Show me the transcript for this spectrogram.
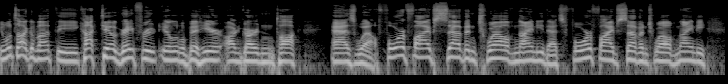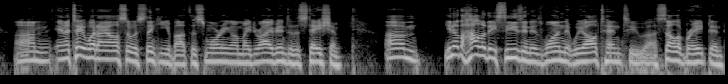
we'll talk about the cocktail grapefruit in a little bit here on Garden Talk as well. 457 1290. That's 457 1290. Um, and I tell you what, I also was thinking about this morning on my drive into the station. Um, you know, the holiday season is one that we all tend to uh, celebrate and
